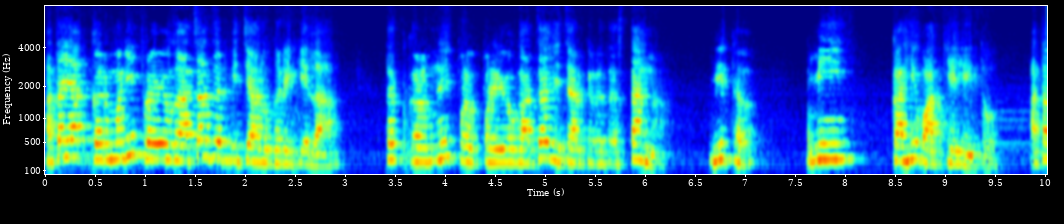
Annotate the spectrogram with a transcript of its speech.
आता या कर्मणी प्रयोगाचा जर विचार वगैरे केला तर कर्मणी प्र- प्रयोगाचा विचार करत असताना इथं मी काही वाक्य लिहितो. आता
